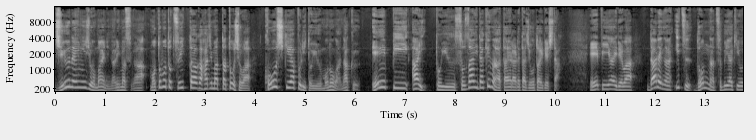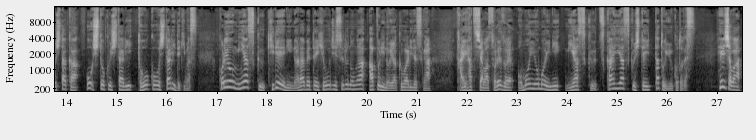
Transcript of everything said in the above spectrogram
？10年以上前になりますがもともとツイッターが始まった当初は公式アプリというものがなく API という素材だけが与えられた状態でした。API では誰がいつどんなつぶやきをしたかを取得したり投稿したりできます。これを見やすくきれいに並べて表示するのがアプリの役割ですが開発者はそれぞれ思い思いに見やすく使いやすくしていったということです。弊社は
